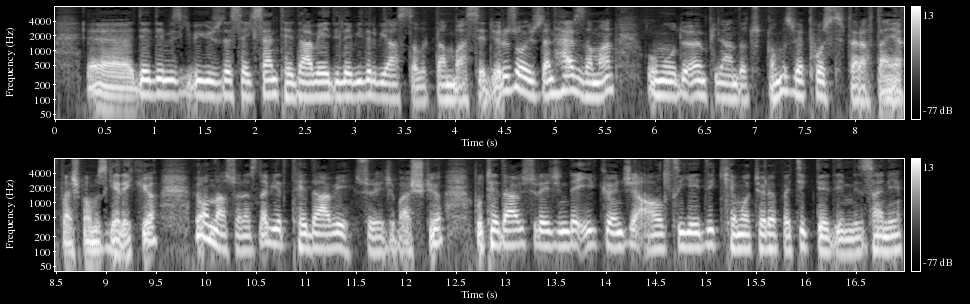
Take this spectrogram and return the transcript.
dediğimiz gibi yüzde seksen tedavi edilebilir bir hastalıktan bahsediyoruz. O yüzden her zaman umudu ön planda tutmamız ve pozitif taraftan yaklaşmamız gerekiyor. Ve ondan sonrasında bir tedavi süreci başlıyor. Bu tedavi sürecinde ilk önce 6-7 kemoterapetik dediğimiz hani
